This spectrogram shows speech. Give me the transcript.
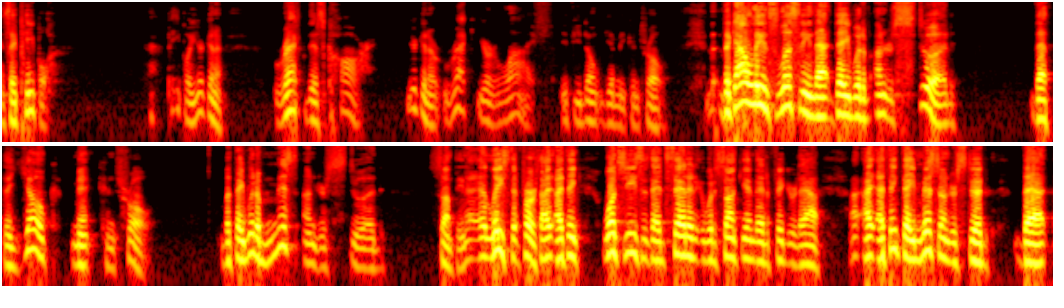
and say, people, people, you're going to wreck this car. You're going to wreck your life if you don't give me control. The Galileans listening that day would have understood that the yoke meant control. But they would have misunderstood something, at least at first. I, I think once Jesus had said it, it would have sunk in, they'd have figured it out. I, I think they misunderstood that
